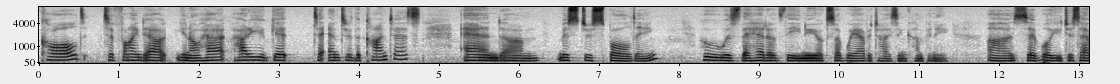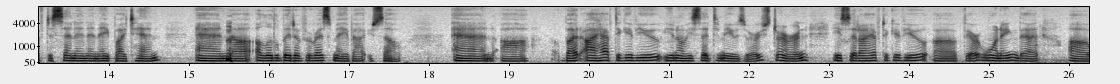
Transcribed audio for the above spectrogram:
called to find out, you know, how how do you get to enter the contest? And um, Mr. Spalding, who was the head of the New York Subway Advertising Company, uh, said, "Well, you just have to send in an eight by ten and uh, a little bit of a resume about yourself." And uh, but I have to give you, you know, he said to me, he was very stern. He said, I have to give you a fair warning that uh,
